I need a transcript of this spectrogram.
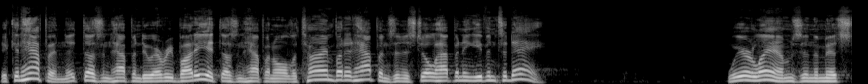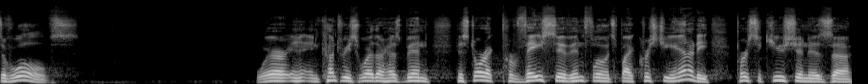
it can happen. It doesn't happen to everybody. It doesn't happen all the time, but it happens and it's still happening even today. We are lambs in the midst of wolves where in, in, countries where there has been historic pervasive influence by Christianity, persecution is, uh,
